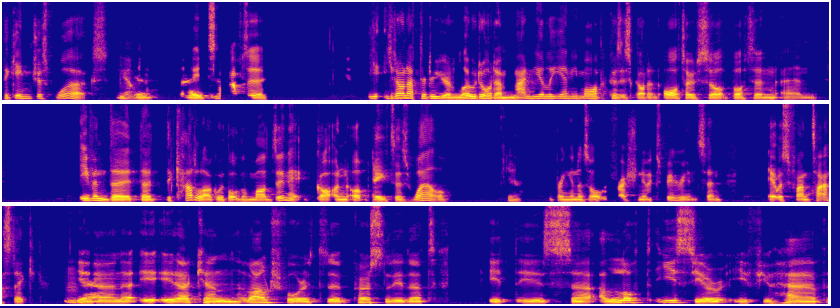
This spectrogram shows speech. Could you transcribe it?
the game just works. Yeah. Yeah. You don't have to. You you don't have to do your load order manually anymore because it's got an auto sort button, and even the, the the catalog with all the mods in it got an update as well. Yeah. bringing us all a fresh new experience, and it was fantastic. Yeah, and uh, it, it, I can vouch for it uh, personally that it is uh, a lot easier if you have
